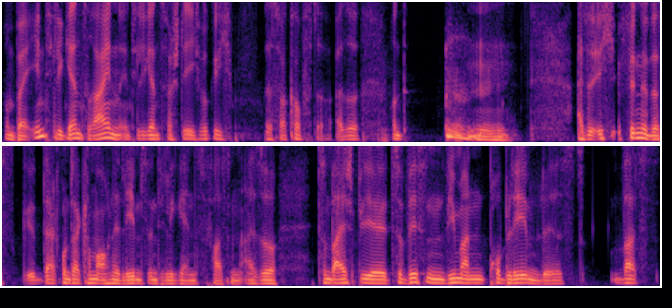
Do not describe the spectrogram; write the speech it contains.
Und bei Intelligenz rein, Intelligenz verstehe ich wirklich das Verkopfte. Also, und Also ich finde, dass darunter kann man auch eine Lebensintelligenz fassen. Also zum Beispiel zu wissen, wie man ein Problem löst, was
